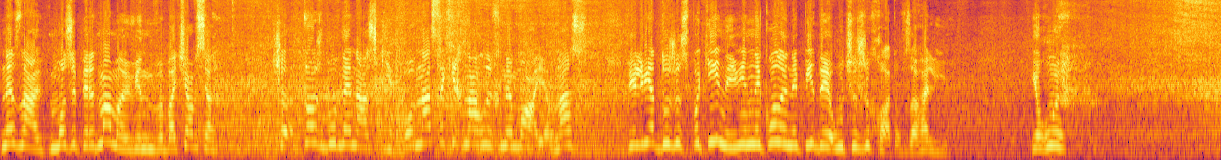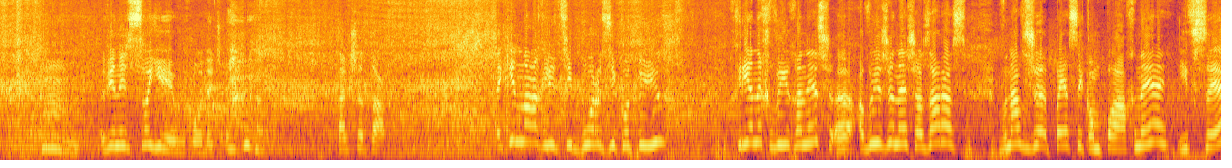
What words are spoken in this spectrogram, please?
не знаю, може перед мамою він вибачався, що теж був не наш кіт, бо в нас таких наглих немає. У нас Вільвет дуже спокійний, він ніколи не піде у чужу хату взагалі. Його він із своєї виходить. Так що так. Такі наглі ці борзі коти. Хрен їх виганеш, е, виженеш, а зараз в нас вже песиком пахне і все.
